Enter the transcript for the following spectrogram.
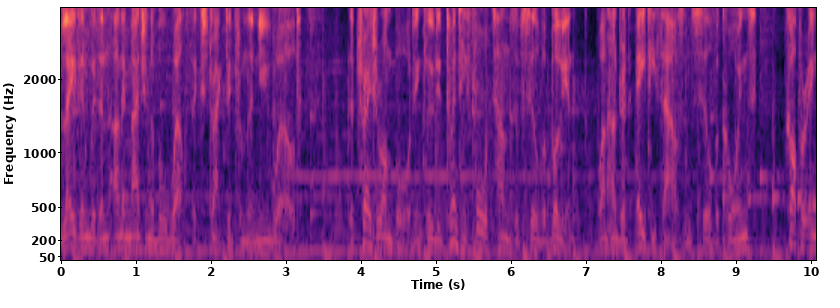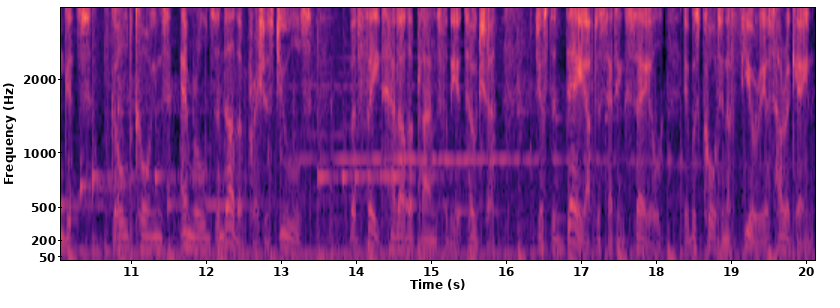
laden with an unimaginable wealth extracted from the New World. The treasure on board included 24 tons of silver bullion, 180,000 silver coins, copper ingots, gold coins, emeralds and other precious jewels. But fate had other plans for the Atocha. Just a day after setting sail, it was caught in a furious hurricane,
